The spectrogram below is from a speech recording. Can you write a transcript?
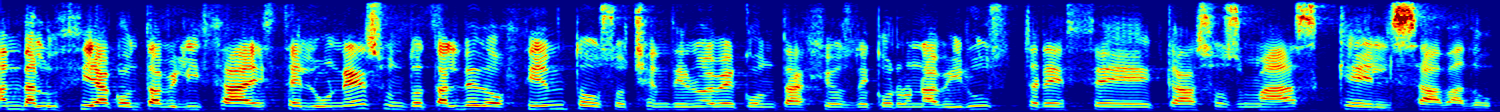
Andalucía contabiliza este lunes un total de 289 contagios de coronavirus, 13 casos más que el sábado.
